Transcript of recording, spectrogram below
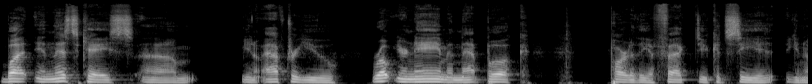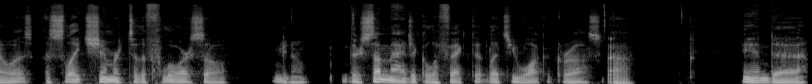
But in this case, um, you know, after you wrote your name in that book, part of the effect you could see, you know, a, a slight shimmer to the floor. So, you know, there's some magical effect that lets you walk across. Uh, And uh,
